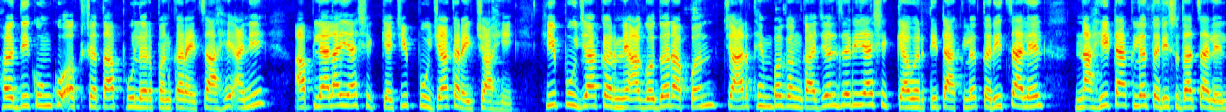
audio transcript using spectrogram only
हळदी कुंकू अक्षता फूल अर्पण करायचं आहे आणि आपल्याला या शिक्क्याची पूजा करायची आहे. ही पूजा करणे अगोदर आपण चार थेंब गंगाजल जरी या शिक्क्यावरती टाकलं तरी चालेल नाही टाकलं तरीसुद्धा चालेल.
